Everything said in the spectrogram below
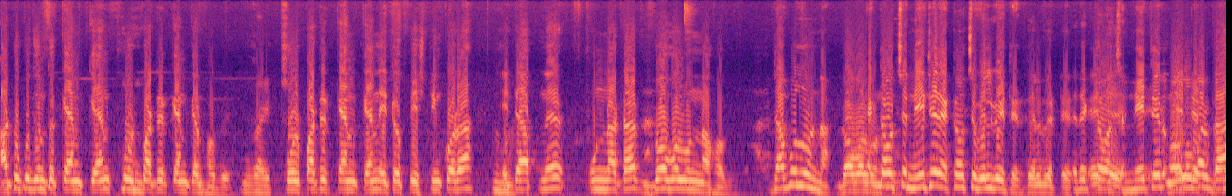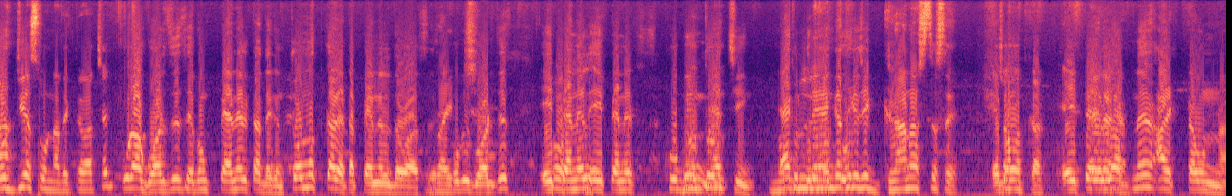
হাঁটু পর্যন্ত ক্যান ক্যান ফোর পার্টের ক্যান ক্যান হবে। রাইট ফোর পার্টের ক্যান ক্যান এটা পেস্টিং করা। এটা আপনার উন্নাটার ডবল উন্না হবে। ডাবল ওড়না। Double একটা হচ্ছে নেটের একটা হচ্ছে ভেলভেটের ভেলভেটের দেখতে পাচ্ছেন নেটের অল ওভার গর্জিয়াস ওড়না দেখতে পাচ্ছেন। পুরো গর্জেস এবং প্যানেলটা দেখেন চমৎকার একটা প্যানেল দেওয়া আছে। খুবই গর্জেস এই Oh. প্যানেল এই প্যানেল খুবই ম্যাচিং নতুন লেহেঙ্গা থেকে যে আসতেছে চমৎকার। এইটা হলো আপনার আরেকটা উন্না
